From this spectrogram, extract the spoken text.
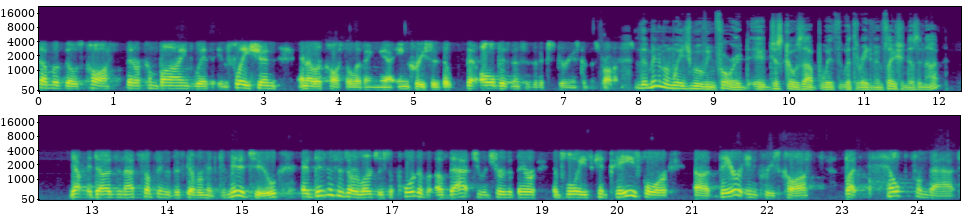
some of those costs that are combined with inflation and other cost of living uh, increases that, that all businesses have experienced in this province. The minimum wage moving forward, it just goes up with, with the rate of inflation, does it not? Yeah, it does, and that's something that this government committed to. And businesses are largely supportive of that to ensure that their employees can pay for uh, their increased costs, but help from that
